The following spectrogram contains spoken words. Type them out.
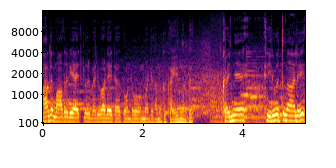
ആകെ മാതൃകയായിട്ടുള്ള ഒരു പരിപാടിയായിട്ട് അത് കൊണ്ടുപോകാൻ വേണ്ടി നമുക്ക് കഴിയുന്നുണ്ട്. കഴിഞ്ഞ ഇരുപത്തിനാല്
